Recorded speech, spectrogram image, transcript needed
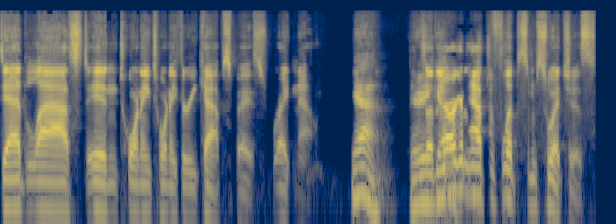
dead last in 2023 cap space right now. Yeah, so they are going to have to flip some switches.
